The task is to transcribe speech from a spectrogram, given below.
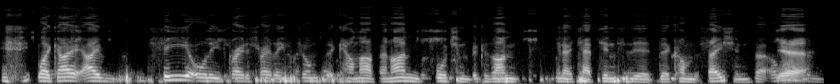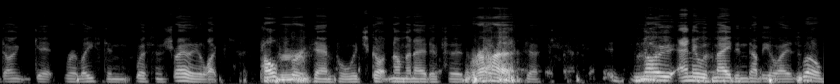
like, I I see all these great Australian films that come up, and I'm fortunate because I'm you know tapped into the the conversation, but a lot Yeah. of them don't get released in Western Australia, like Pulp, for Mhm. example, which got nominated for Right. Actor. No, and it was made in WA as well.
